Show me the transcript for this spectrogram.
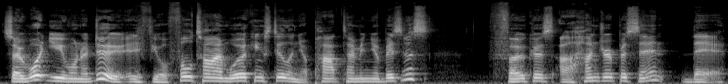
So, what you want to do if you're full time working still and you're part time in your business, focus 100% there.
